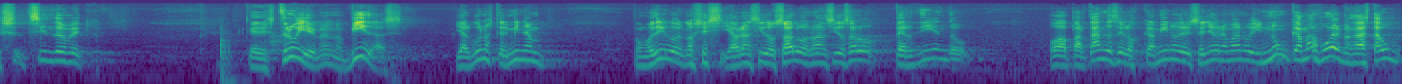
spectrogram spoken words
síndrome que destruye vidas y algunos terminan, como digo, no sé si habrán sido salvos o no han sido salvos, perdiendo o apartándose de los caminos del Señor, hermano, y nunca más vuelven, hasta un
